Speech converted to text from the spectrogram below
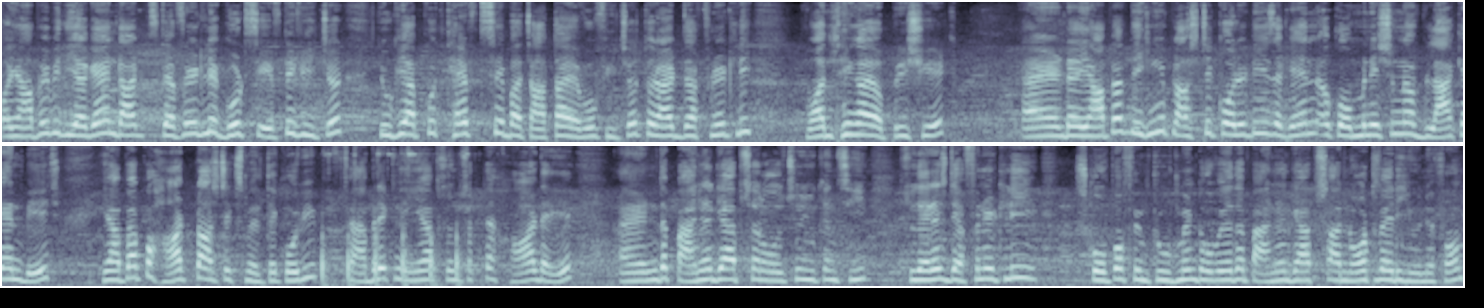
और यहाँ पे भी दिया गया and that's definitely good safety feature क्योंकि आपको थेफ्ट से बचाता है वो फीचर तो that definitely one thing I appreciate and यहाँ पे आप देखेंगे plastic quality is again a combination of black and beige यहाँ पे आपको हार्ड प्लास्टिक्स मिलते हैं। कोई भी फैब्रिक नहीं है, आप सुन सकते हैं हार्ड है ये। And the panel gaps are also you can see so there is definitely scope of improvement over the panel gaps are not very uniform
